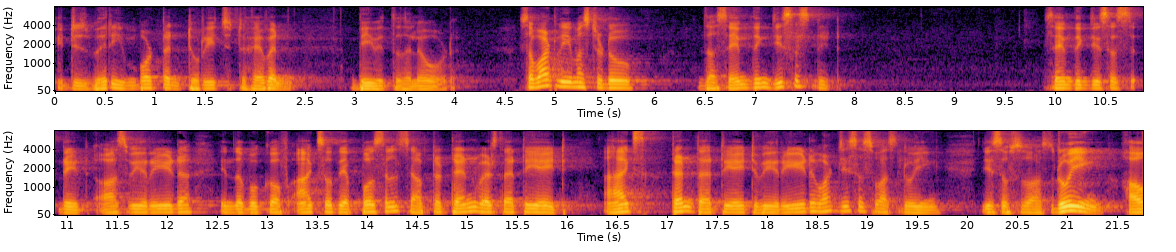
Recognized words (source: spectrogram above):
it is very important to reach to heaven, be with the Lord. So, what we must do? The same thing Jesus did. Same thing Jesus did, as we read in the book of Acts of the Apostles, chapter 10, verse 38. Acts 10 38, we read what Jesus was doing. Jesus was doing, how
